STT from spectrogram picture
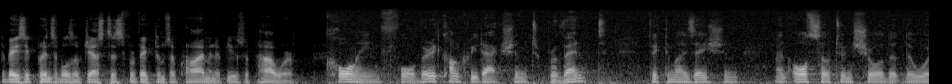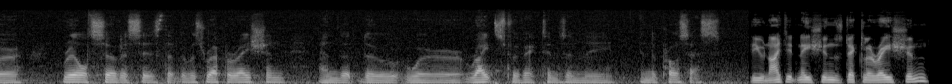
the basic principles of justice for victims of crime and abuse of power. Calling for very concrete action to prevent victimization and also to ensure that there were real services, that there was reparation, and that there were rights for victims in the, in the process. The United Nations Declaration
